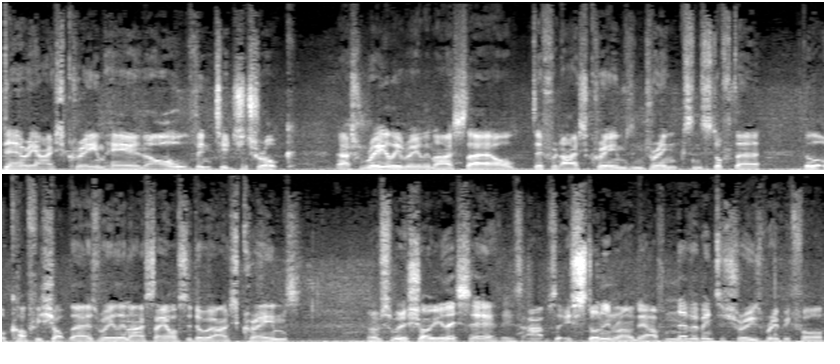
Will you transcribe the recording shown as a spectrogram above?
dairy ice cream here in the old vintage truck. That's really really nice there. All different ice creams and drinks and stuff there the little coffee shop there is really nice. They also do ice creams. I just want to show you this here. It's absolutely stunning around here. I've never been to Shrewsbury before.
